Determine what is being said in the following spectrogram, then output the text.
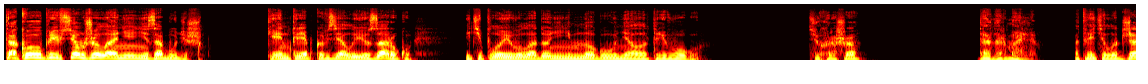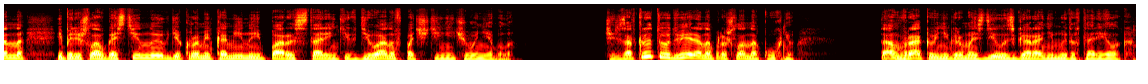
Такого при всем желании не забудешь. Кейн крепко взял ее за руку, и тепло его ладони немного уняло тревогу. «Все хорошо?» «Да, нормально», — ответила Дженна и перешла в гостиную, где кроме камина и пары стареньких диванов почти ничего не было. Через открытую дверь она прошла на кухню. Там в раковине громоздилась гора немытых тарелок.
